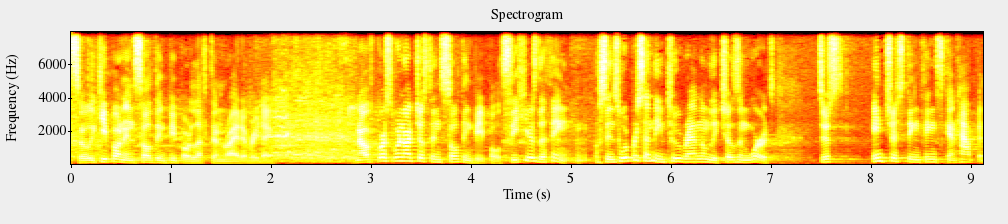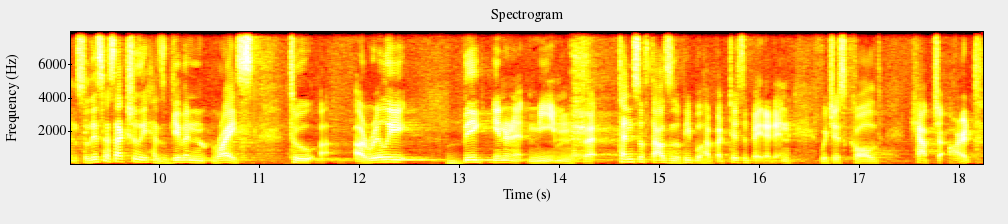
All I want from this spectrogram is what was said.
so we keep on insulting people left and right every day. Now, of course, we're not just insulting people. See, here's the thing. Since we're presenting two randomly chosen words, just interesting things can happen. So this has actually has given rise to a really big internet meme that tens of thousands of people have participated in, which is called CAPTCHA art.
